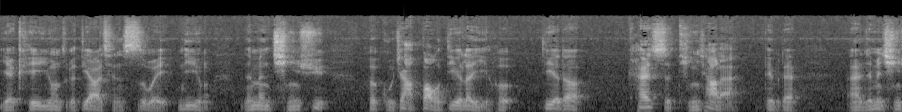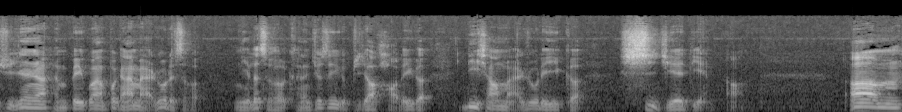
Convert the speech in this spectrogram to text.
也可以用这个第二层思维，利用人们情绪和股价暴跌了以后，跌到开始停下来，对不对？呃，人们情绪仍然很悲观，不敢买入的时候，你的时候可能就是一个比较好的一个逆向买入的一个细节点啊。嗯，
